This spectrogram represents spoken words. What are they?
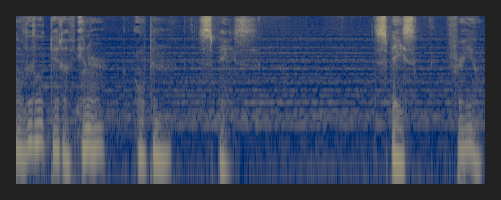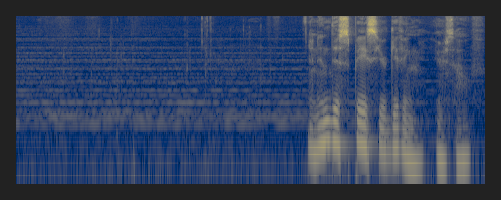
a little bit of inner open space. Space for you. And in this space you're giving yourself,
